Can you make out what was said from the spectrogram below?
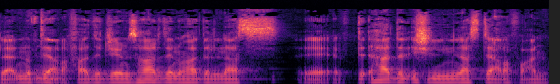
لأنه بتعرف هذا جيمس هاردن وهذا الناس آه، هذا الإشي اللي الناس تعرفه عنه.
